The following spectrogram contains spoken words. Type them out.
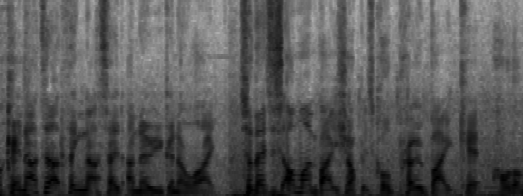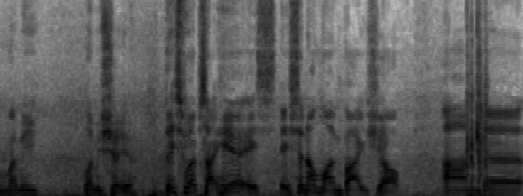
Okay, now to that thing that I said I know you're gonna like. So there's this online bike shop, it's called Pro Bike Kit. Hold on, let me let me show you. This website here, it's it's an online bike shop and uh,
